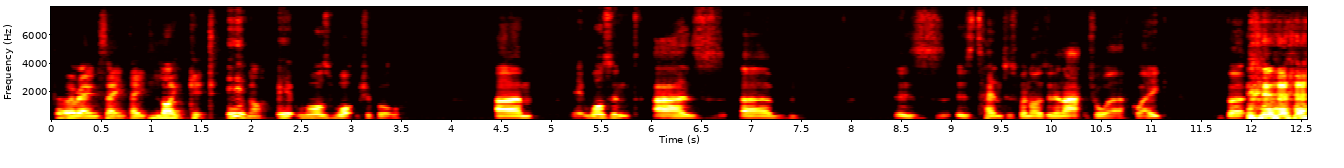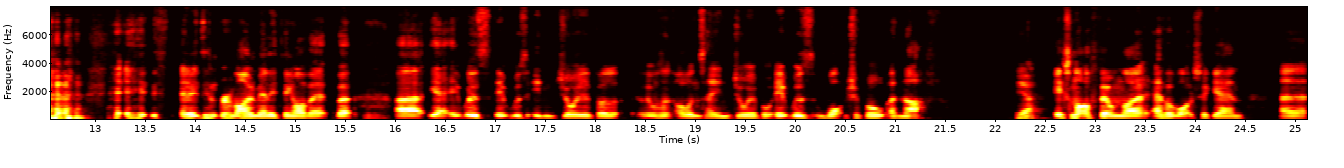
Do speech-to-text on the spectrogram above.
go around saying they like it or it, not. it was watchable. Um, it wasn't as um, as as tense as when I was in an actual earthquake, but it, and it didn't remind me anything of it. But uh, yeah, it was it was enjoyable. It wasn't. I wouldn't say enjoyable. It was watchable enough. Yeah. It's not a film that I ever watch again. Uh,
